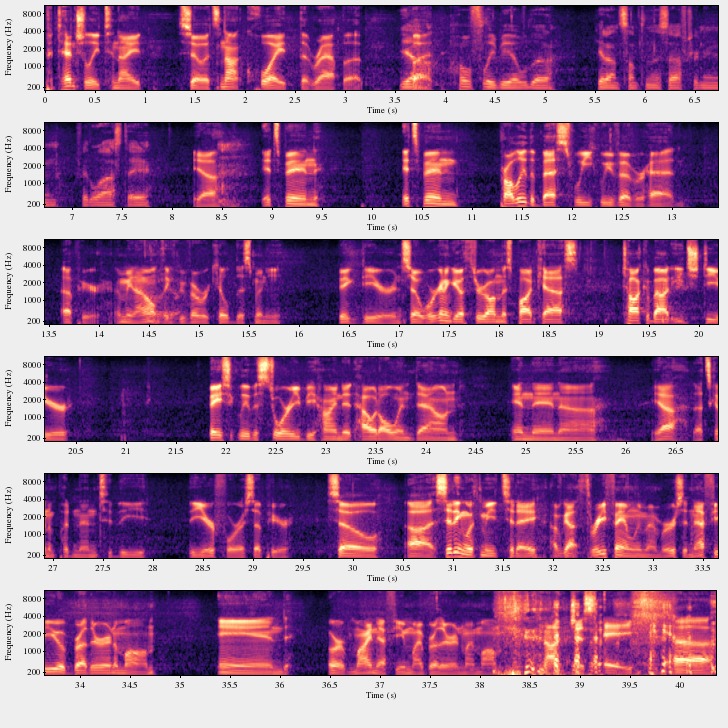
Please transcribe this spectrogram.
potentially tonight, so it's not quite the wrap up. Yeah, But hopefully be able to get on something this afternoon for the last day. yeah, it's been it's been probably the best week we've ever had up here. I mean, I don't oh, think we've ever killed this many big deer. And so we're going to go through on this podcast, talk about each deer, basically the story behind it, how it all went down, and then uh, yeah, that's going to put an end to the the year for us up here. So uh, sitting with me today, I've got three family members: a nephew, a brother, and a mom, and or my nephew, my brother, and my mom, not just a. Uh,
